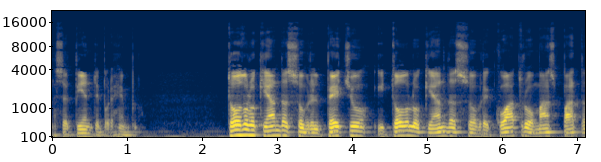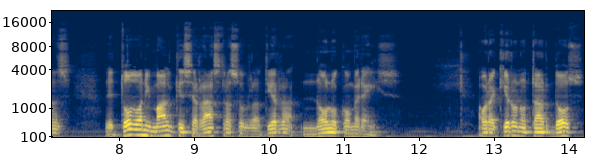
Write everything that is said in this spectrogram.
la serpiente, por ejemplo. Todo lo que anda sobre el pecho y todo lo que anda sobre cuatro o más patas, de todo animal que se arrastra sobre la tierra, no lo comeréis. Ahora quiero notar dos,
